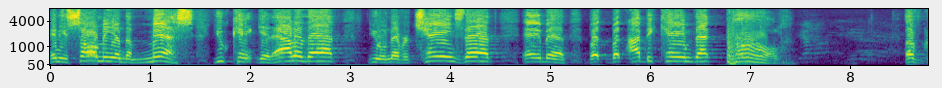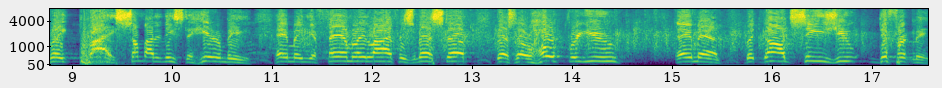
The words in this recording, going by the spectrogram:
And he saw me in the mess. You can't get out of that. You'll never change that. Amen. But, but I became that pearl of great price. Somebody needs to hear me. Amen. Your family life is messed up. There's no hope for you. Amen. But God sees you differently.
